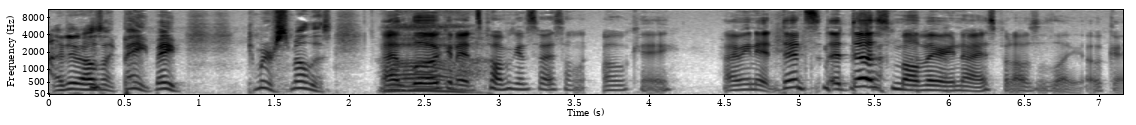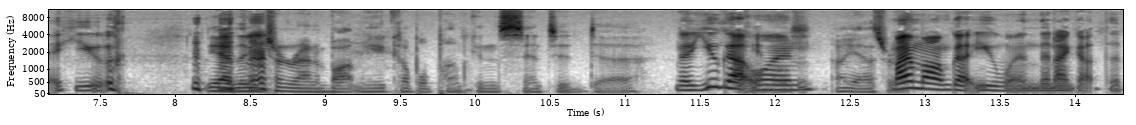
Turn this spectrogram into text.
I did. I was like, babe, babe, come here, smell this. I look and it's Ah. pumpkin spice. I'm like, okay. I mean, it did. It does smell very nice, but I was just like, okay, you. yeah. Then he turned around and bought me a couple pumpkin scented. Uh, No, you got candles. one. Oh yeah, that's right. My mom got you one. Then I got the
